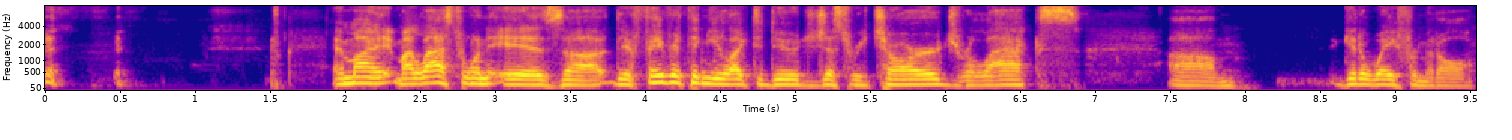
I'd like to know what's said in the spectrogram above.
and my my last one is uh, their favorite thing you like to do to just recharge, relax, um, get away from it all.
